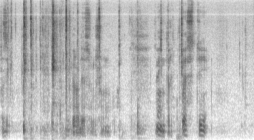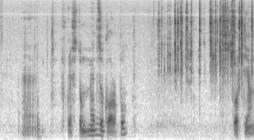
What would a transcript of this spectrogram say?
Così. E per adesso lasciamo qua. Mentre questi eh, questo mezzo corpo portiamo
